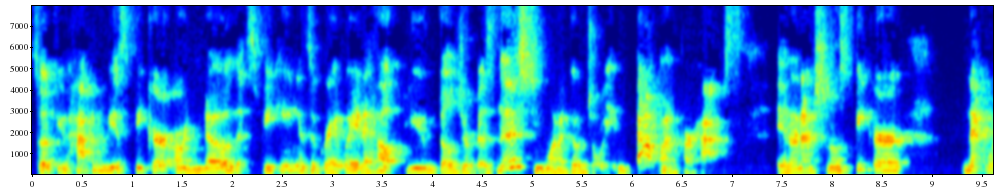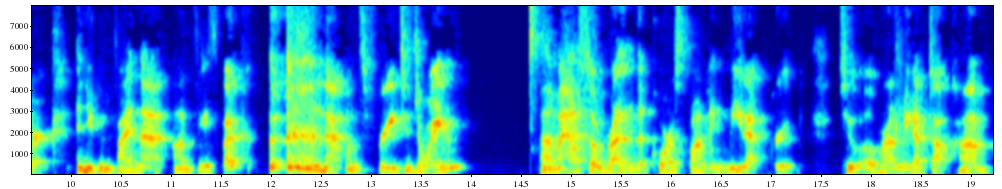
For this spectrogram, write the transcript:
So if you happen to be a speaker or know that speaking is a great way to help you build your business, you want to go join that one perhaps. International Speaker Network. And you can find that on Facebook. that one's free to join. Um, I also run the corresponding meetup group too over on meetup.com.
